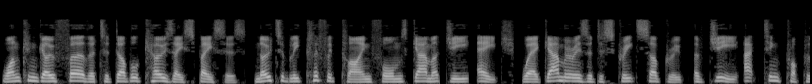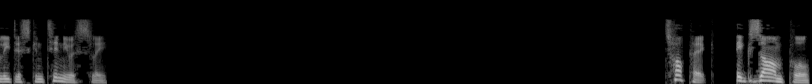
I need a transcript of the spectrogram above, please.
One can go further to double Coset spaces, notably Clifford-Klein forms gamma G, H, where gamma is a discrete subgroup of G acting properly discontinuously. Topic. Example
